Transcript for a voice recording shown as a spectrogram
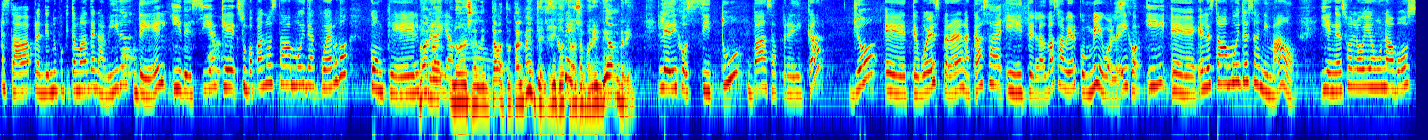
estaba aprendiendo un poquito más de la vida de él y decía que su papá no estaba muy de acuerdo con que él no, fuera Lo desalentaba totalmente. Le dijo, te vas a morir de hambre. Le dijo, si tú vas a predicar, yo eh, te voy a esperar en la casa y te las vas a ver conmigo, le dijo. Y eh, él estaba muy desanimado. Y en eso él oye una voz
